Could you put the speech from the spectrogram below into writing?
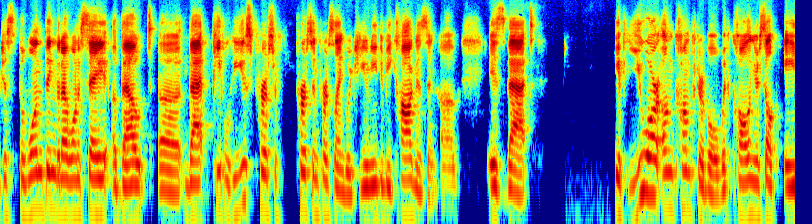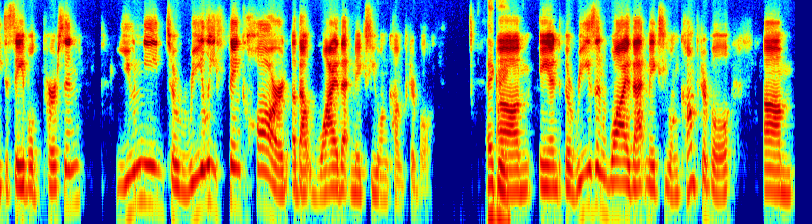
just the one thing that I want to say about uh, that people who use pers- person first language, you need to be cognizant of is that if you are uncomfortable with calling yourself a disabled person, you need to really think hard about why that makes you uncomfortable. I agree. Um, and the reason why that makes you uncomfortable um,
